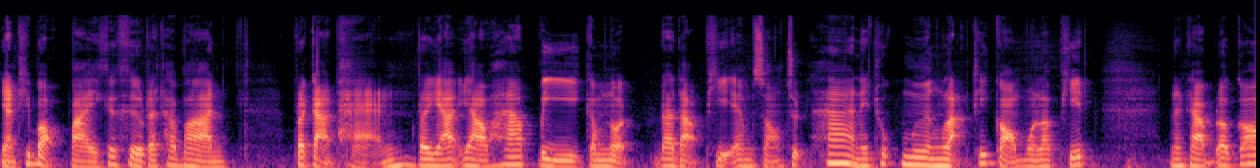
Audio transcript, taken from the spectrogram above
อย่างที่บอกไปก็คือรัฐบาลประกาศแผนระยะยาว 5 ปีกำหนดระดับ PM 2.5 ในทุกเมืองหลักที่ก่อมลพิษนะครับ แล้วก็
